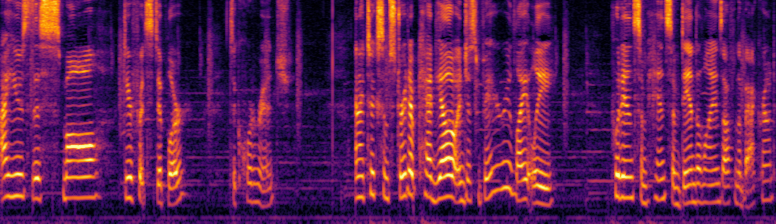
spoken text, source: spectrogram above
I use this small Deerfoot stippler. It's a quarter inch. And I took some straight up cad yellow and just very lightly put in some hints of dandelions off in the background.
